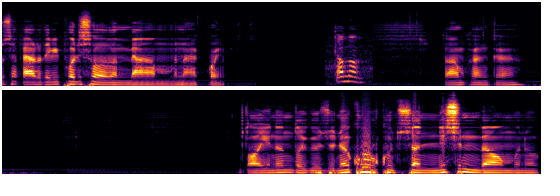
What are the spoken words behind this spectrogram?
Bu sefer de bir polis olalım be amına koyayım. Tamam. Tamam kanka. Dayının da gözüne korkunç sen nesin be amına.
